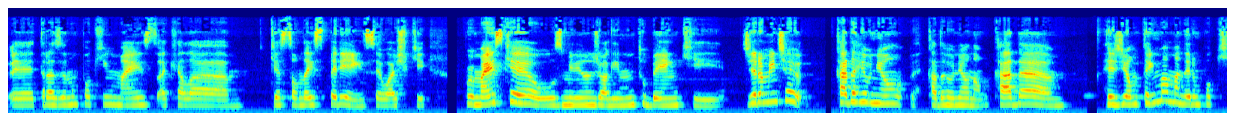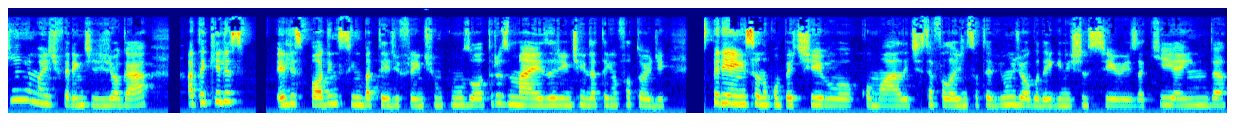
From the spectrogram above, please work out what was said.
é, trazendo um pouquinho mais aquela questão da experiência. Eu acho que, por mais que os meninos joguem muito bem, que geralmente é, cada reunião, cada reunião não, cada região tem uma maneira um pouquinho mais diferente de jogar, até que eles, eles podem sim bater de frente um com os outros, mas a gente ainda tem o fator de experiência no competitivo, como a Letícia falou, a gente só teve um jogo da Ignition Series aqui ainda.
